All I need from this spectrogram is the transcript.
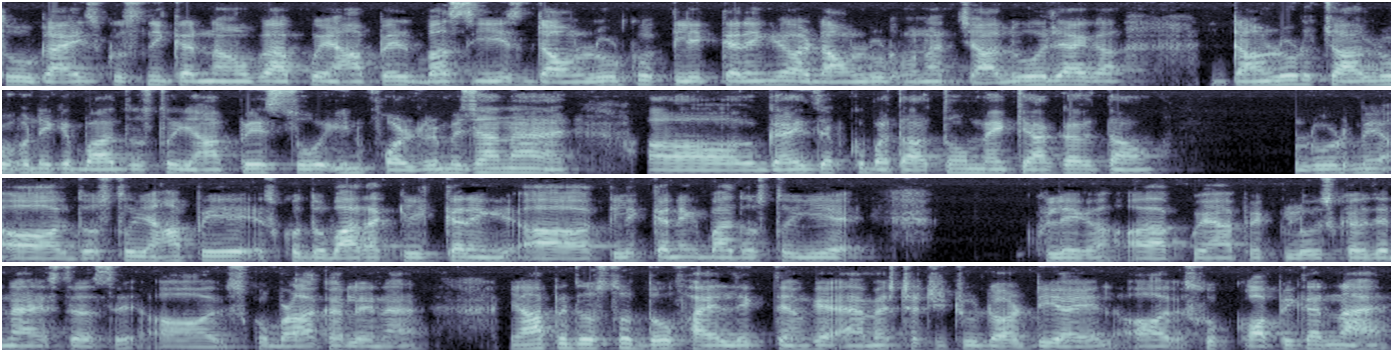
तो गाइज़ कुछ नहीं करना होगा आपको यहाँ पे। बस ये इस डाउनलोड को क्लिक करेंगे और डाउनलोड होना चालू हो जाएगा। डाउनलोड चालू होने के बाद दोस्तों यहाँ पे सो इन फोल्डर में जाना है। और गाइज़ आपको बताता हूँ मैं क्या करता हूँ। डाउनलोड में और दोस्तों यहाँ पे इसको दोबारा क्लिक करेंगे। आ, क्लिक करने के बाद दोस्तों ये खुलेगा और आपको यहाँ पे क्लोज कर देना है इस तरह से और इसको बढ़ा कर लेना है। यहाँ पे दोस्तों दो फ़ाइल देखते होंगे M S thirty two dot D I L और इसको कॉपी करना है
